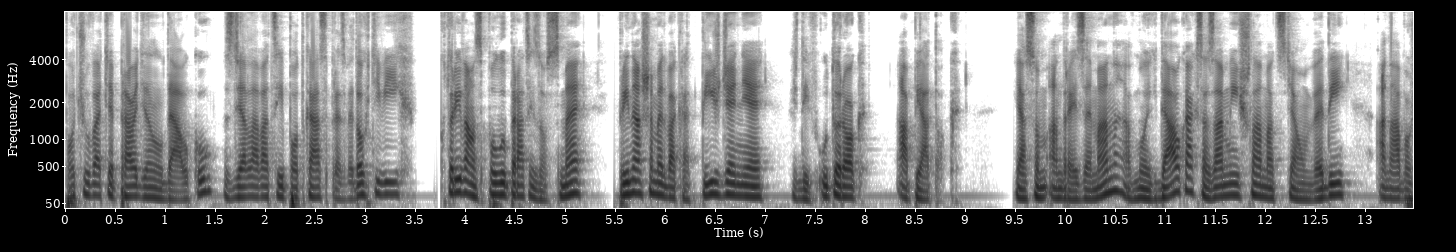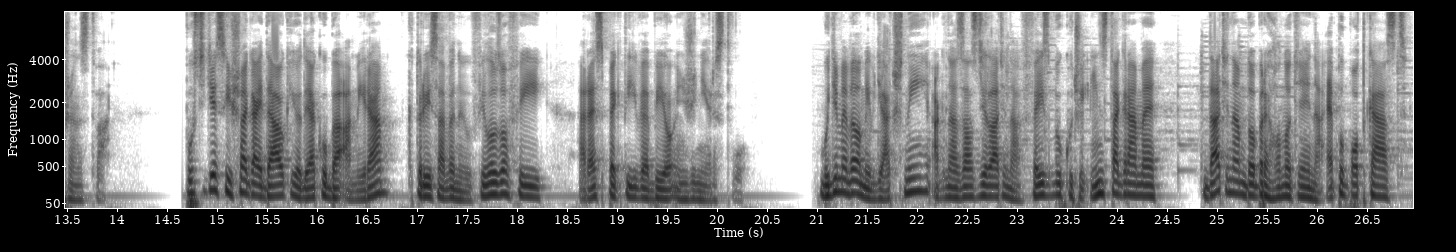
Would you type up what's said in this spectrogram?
Počúvate pravidelnú dávku, vzdelávací podcast pre zvedochtivých, ktorý vám v spolupráci so SME prinášame dvakrát týždenne, vždy v útorok a piatok. Ja som Andrej Zeman a v mojich dávkach sa zamýšľam nad vzťahom vedy a náboženstva – Pustite si však aj dávky od Jakuba a Mira, ktorí sa venujú filozofii a respektíve bioinžinierstvu. Budeme veľmi vďační, ak nás zazdieľate na Facebooku či Instagrame, dáte nám dobré hodnotenie na Apple Podcast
